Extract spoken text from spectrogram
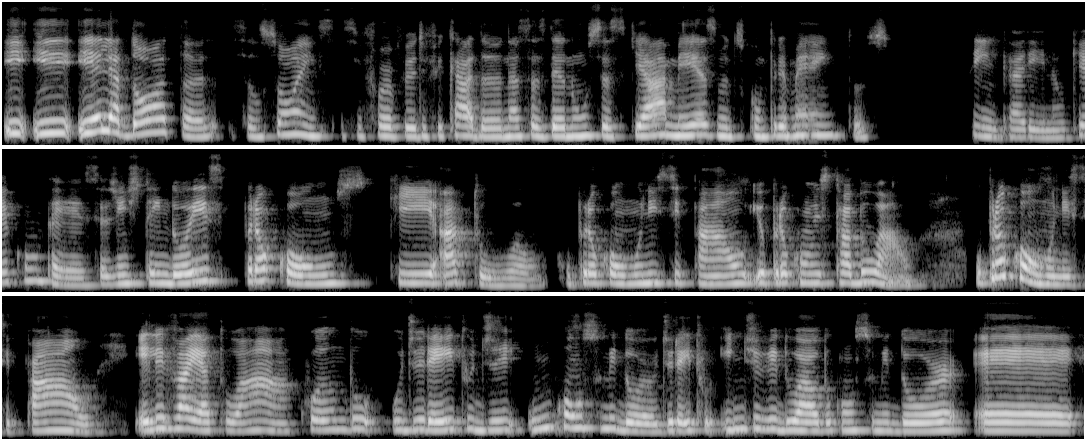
e e e ele adota sanções, se for verificada nessas denúncias que há mesmo descumprimentos? Sim, Karina, o que acontece? A gente tem 2 PROCONs que atuam, o PROCON municipal e o PROCON estadual. O PROCON municipal, ele vai atuar quando o direito de um consumidor, o direito individual do consumidor, eh,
